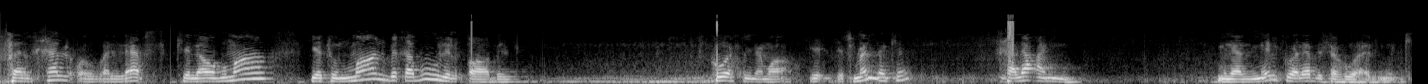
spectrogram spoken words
فالخلع واللبس كلاهما يتمان بقبول القابل. هو حينما يتملك خلعني من الملك ولبس هو الملك.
